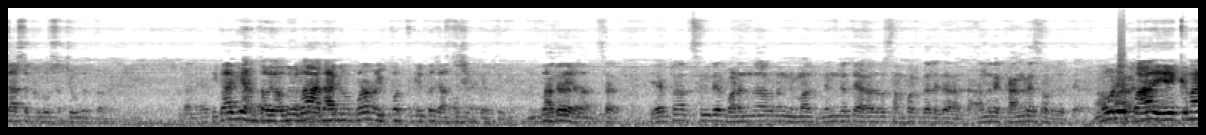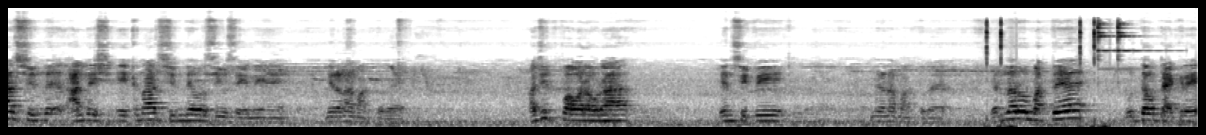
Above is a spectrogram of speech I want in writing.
ಶಾಸಕರು ಸಚಿವರು ಇರ್ತಾರೆ. ಹೀಗಾಗಿ ಅಂಥವು ಯಾವುದೂ ಇಲ್ಲ. ಅದಾಗಿನೂ ಕೂಡ ನಾವು ಇಪ್ಪತ್ತಕ್ಕಿಂತ ಜಾಸ್ತಿ ಸರ್ ಏಕನಾಥ್ ಶಿಂದೆ ಬಣ್ಣ ನಿಮ್ಮ ನಿಮ್ ಜೊತೆ ಯಾರಾದ್ರೂ ಅಂತ ಅಂದ್ರೆ ಕಾಂಗ್ರೆಸ್ ಅವ್ರ ಜೊತೆ. ನೋಡಿಪ್ಪ ಏಕನಾಥ್ ಶಿಂದೆ ಅಲ್ಲಿ ಏಕನಾಥ್ ಶಿಂದೆ ಅವರ ಶಿವಸೇನೆ ನಿರ್ಣಯ ಮಾಡ್ತದೆ. ಅಜಿತ್ ಪವಾರ್ ಅವರ ಎನ್ ಸಿ ಪಿ ನಿರ್ಣಯ ಮಾಡ್ತದೆ. ಎಲ್ಲರೂ ಮತ್ತೆ ಉದ್ಧವ್ ಠಾಕ್ರೆ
